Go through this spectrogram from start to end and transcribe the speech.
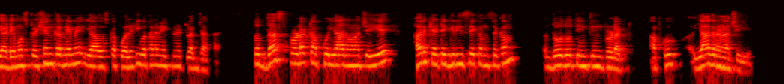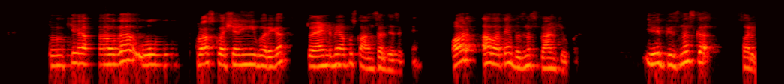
या डेमोन्स्ट्रेशन करने में या उसका क्वालिटी बताने में एक मिनट लग जाता है। तो दस प्रोडक्ट आपको याद होना चाहिए। हर कैटेगरी से कम से कम दो दो, तीन तीन प्रोडक्ट आपको याद रहना चाहिए। तो क्या होगा? वो क्रॉस क्वेश्चन ही नहीं करेगा तो एंड में आप उसका आंसर दे सकते हैं। और अब आते हैं बिज़नेस प्लान के ऊपर। ये बिज़नेस का सॉरी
